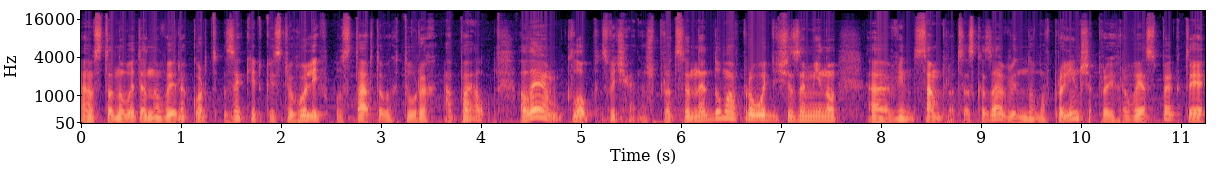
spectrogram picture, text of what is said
е, встановити новий рекорд за кількістю голів у стартових турах АПЛ. Але Клоп, звичайно ж, про це не думав, проводячи заміну. Е, Він сам про це сказав. Він думав про інше, про ігрові аспекти.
